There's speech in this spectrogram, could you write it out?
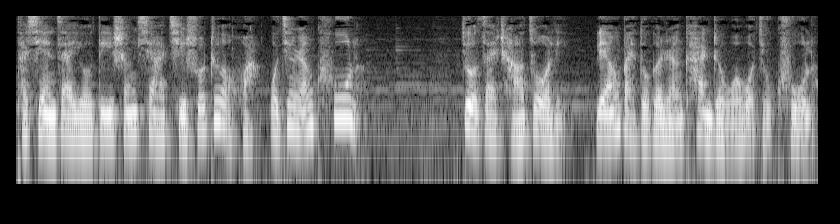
她现在又低声下气说这话，我竟然哭了。就在茶座里，两百多个人看着我，我就哭了，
